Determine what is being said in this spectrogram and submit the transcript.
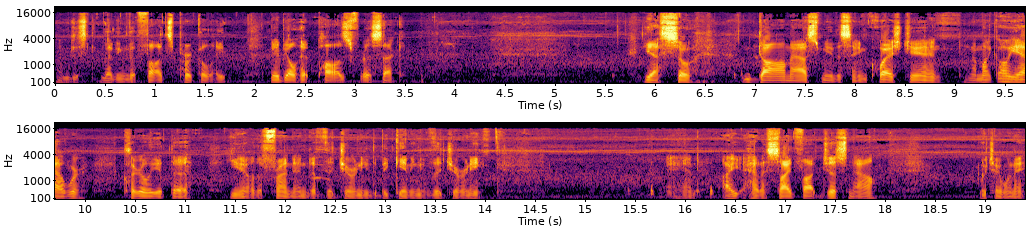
I'm just letting the thoughts percolate. Maybe I'll hit pause for a sec. Yes, so Dom asked me the same question, and I'm like, oh yeah, we're clearly at the, you know, the front end of the journey, the beginning of the journey. And I had a side thought just now, which I want to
